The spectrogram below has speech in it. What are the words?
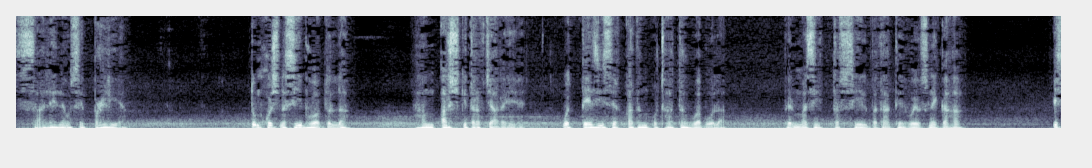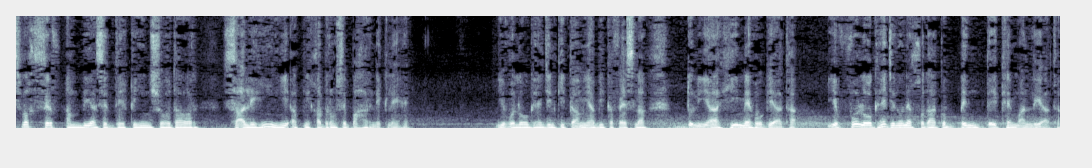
سالے نے اسے پڑھ لیا۔ تم خوش نصیب ہو عبداللہ۔ ہم عرش کی طرف جا رہے ہیں۔ وہ تیزی سے قدم اٹھاتا ہوا بولا۔ پھر مزید تفصیل بتاتے ہوئے اس نے کہا، اس وقت صرف انبیاء صدیقین شہدا اور صالحین ہی اپنی قبروں سے باہر نکلے ہیں۔ یہ وہ لوگ ہیں جن کی کامیابی کا فیصلہ دنیا ہی میں ہو گیا تھا۔ یہ وہ لوگ ہیں جنہوں نے خدا کو بن دیکھے مان لیا تھا۔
